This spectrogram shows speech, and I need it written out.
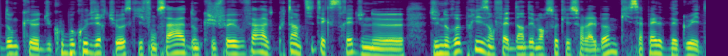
donc du coup beaucoup de virtuoses qui font ça. Donc je vais vous faire écouter un petit extrait d'une reprise en fait d'un des morceaux qui est sur l'album qui s'appelle The Grid.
